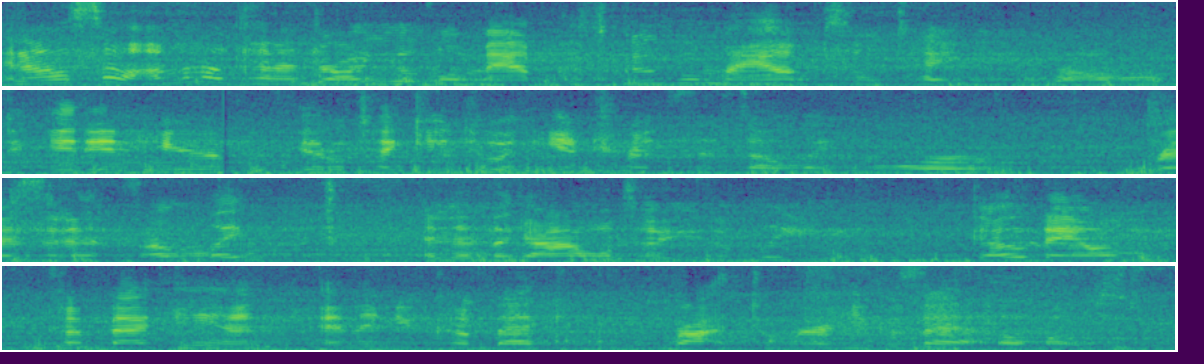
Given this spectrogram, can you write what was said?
And also, I'm gonna kind of draw you a little map because Google Maps will take you wrong to get in here. It'll take you to an entrance that's only for residents only. And then the guy will tell you to leave. Go down, come back in, and then you come back right to where he was at almost.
